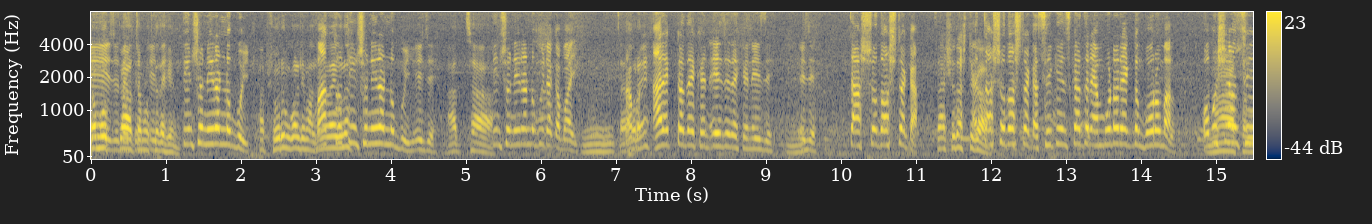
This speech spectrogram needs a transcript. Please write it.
চমৎকার চমৎকার দেখেন। তিনশো নিরানব্বই। সব শোরুম কোয়ালিটি মাল মাত্র এগুলো? তিনশো নিরানব্বই এই যে। আচ্ছা। তিনশো নিরানব্বই টাকা ভাই। তারপরে আরেকটা দেখেন এই যে দেখেন এই যে এই যে চারশো দশ টাকা। 410 টাকা? চারশো দশ টাকা সিকুয়েন্স কাজের একদম বড় মাল। অবশ্যই।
